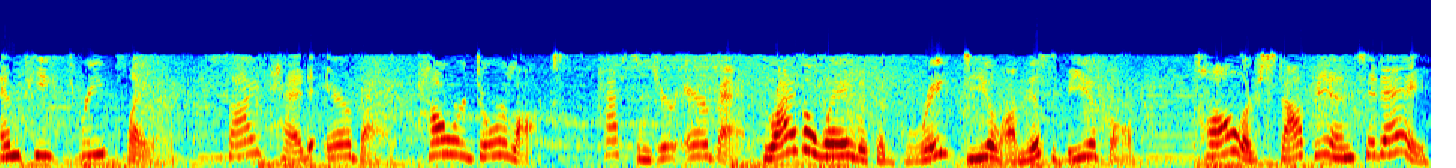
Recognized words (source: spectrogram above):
MP3 player, side head airbag, power door locks, passenger airbag. Drive away with a great deal on this vehicle. Call or stop in today.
